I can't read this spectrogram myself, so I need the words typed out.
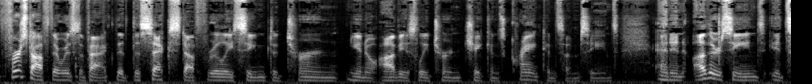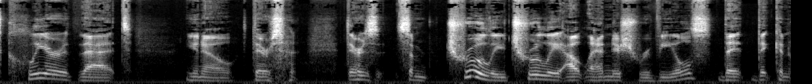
first off there was the fact that the sex stuff really seemed to turn you know obviously turn Chaykin's crank in some scenes. And in other scenes it's clear that you know there's there's some truly truly outlandish reveals that that can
